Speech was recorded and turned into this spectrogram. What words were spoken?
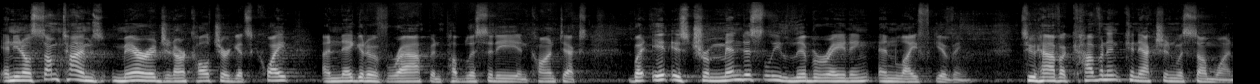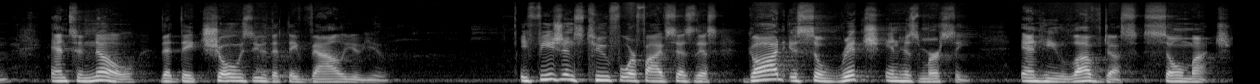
And you know, sometimes marriage in our culture gets quite a negative rap and publicity and context, but it is tremendously liberating and life giving to have a covenant connection with someone and to know that they chose you, that they value you. Ephesians 2 4 5 says this God is so rich in his mercy, and he loved us so much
